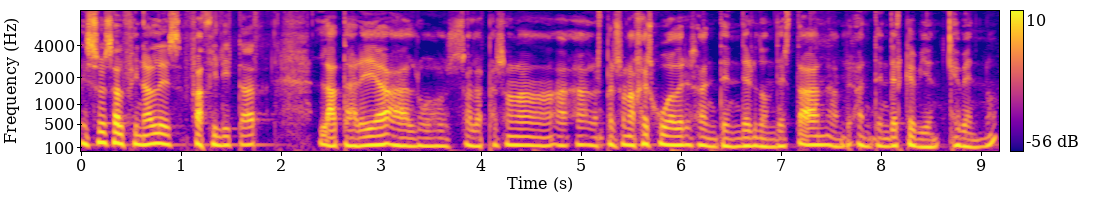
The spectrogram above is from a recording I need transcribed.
eso es al final es facilitar la tarea a los, a las personas, a, los personajes jugadores a entender dónde están, a, entender qué bien, qué ven, ¿no?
